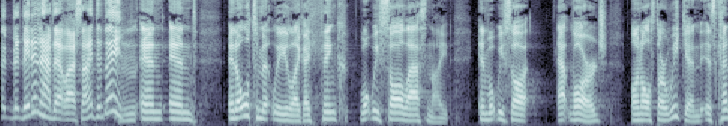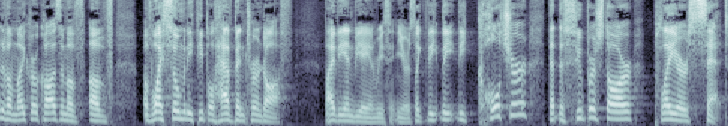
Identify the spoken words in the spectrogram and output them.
They didn't have that last night, did they? Mm, and and and ultimately like i think what we saw last night and what we saw at large on all-star weekend is kind of a microcosm of of of why so many people have been turned off by the nba in recent years like the the, the culture that the superstar players set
